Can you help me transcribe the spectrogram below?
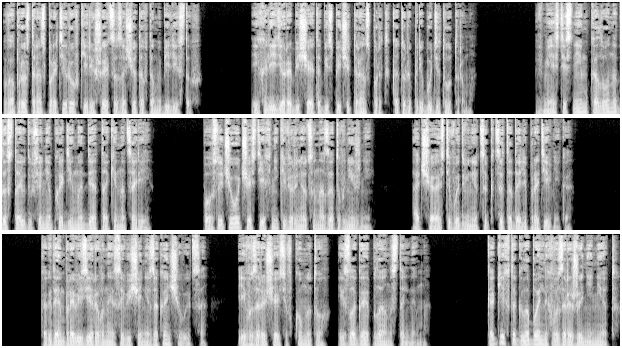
Вопрос транспортировки решается за счет автомобилистов. Их лидер обещает обеспечить транспорт, который прибудет утром. Вместе с ним колонна доставит все необходимое для атаки на царей. После чего часть техники вернется назад в Нижний, а часть выдвинется к цитадели противника. Когда импровизированные совещания заканчиваются, я возвращаюсь в комнату, излагая план остальным. Каких-то глобальных возражений нет,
